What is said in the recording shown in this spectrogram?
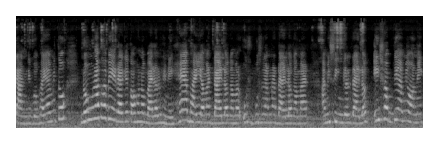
টান দিব? ভাই, আমি তো নোংরা ভাবে এর আগে কখনো ভাইরাল হইনি। হ্যাঁ ভাই, আমার ডায়লগ আমার উফ বুঝলাম না ডায়লগ আমার, আমি সিঙ্গেল ডায়লগ এইসব দিয়ে আমি অনেক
